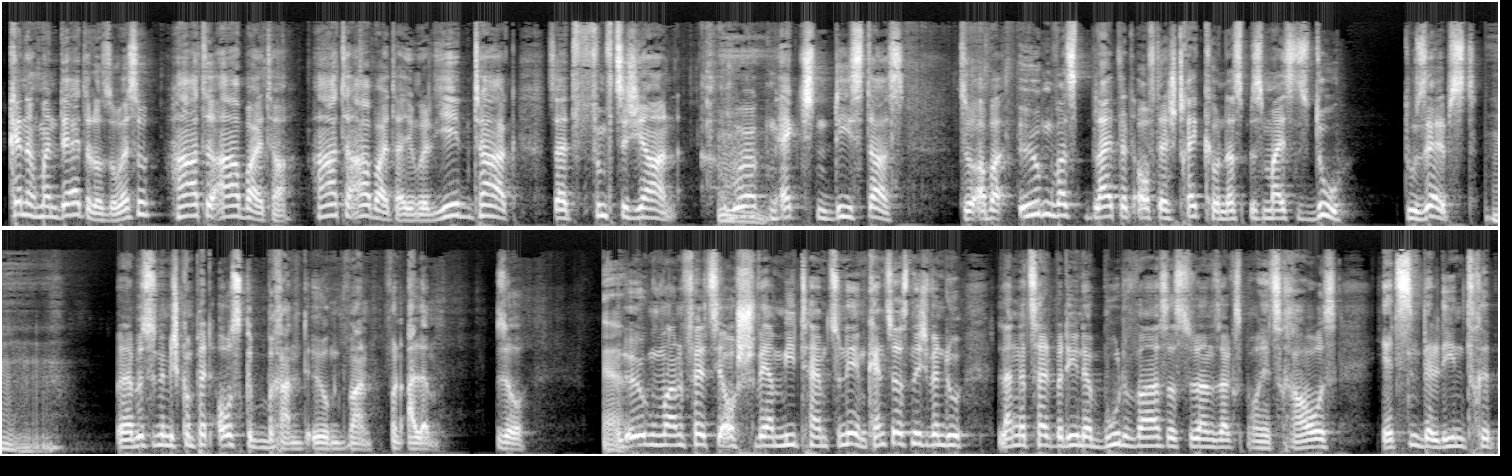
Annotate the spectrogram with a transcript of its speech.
Ich kenne auch meinen Dad oder so, weißt du? Harte Arbeiter. Harte Arbeiter, Junge. Jeden Tag, seit 50 Jahren. Mhm. Worken, Action, dies, das. So, aber irgendwas bleibt halt auf der Strecke und das bist meistens du. Du selbst. Mhm. Und da bist du nämlich komplett ausgebrannt irgendwann von allem. So. Ja. Und irgendwann fällt es dir auch schwer, Me-Time zu nehmen. Kennst du das nicht, wenn du lange Zeit bei dir in der Bude warst, dass du dann sagst, boah, jetzt raus, jetzt ein Berlin-Trip,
